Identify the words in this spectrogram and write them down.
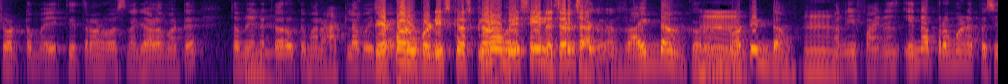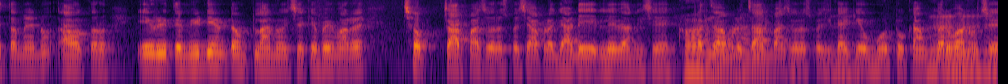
શોર્ટ ટર્મમાં એક થી ત્રણ વર્ષના ગાળા માટે તમે એને કરો કે મારા આટલા પૈસા પેપર ઉપર ડિસ્કસ કરો બેસીને ચર્ચા કરો. રાઇટ ડાઉન કરો. નોટ ઇટ ડાઉન અને ફાઇનાન્સ એના પ્રમાણે પછી તમે એનું આવક કરો. એવી રીતે મીડિયમ ટર્મ પ્લાન હોય છે કે ભાઈ મારે છ ચાર પાંચ વર્ષ પછી આપણે ગાડી લેવાની છે અથવા આપણે ચાર પાંચ વર્ષ પછી કંઈક એવું મોટું કામ કરવાનું છે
